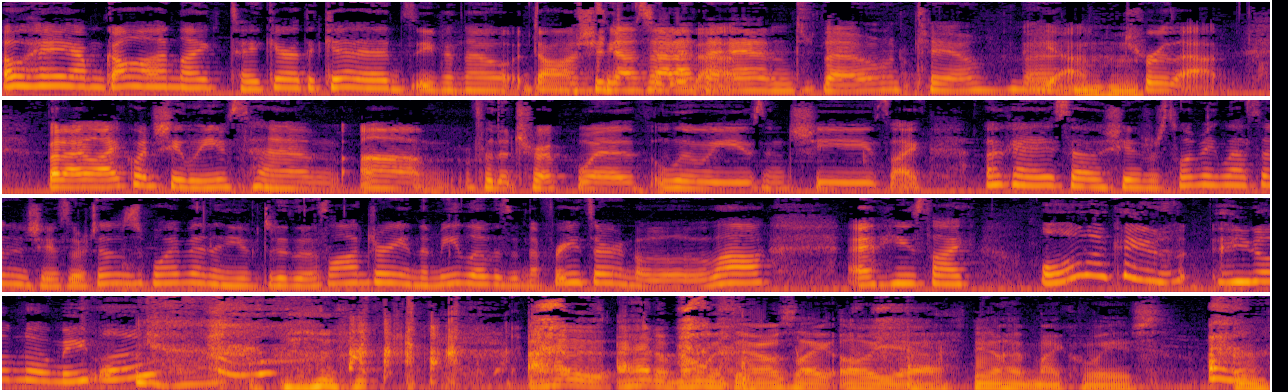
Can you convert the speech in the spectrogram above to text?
oh, hey, I'm gone. Like, take care of the kids, even though Dawn She does that do at the end, though, too. But- yeah, mm-hmm. true that. But I like when she leaves him um, for the trip with Louise, and she's like, "Okay, so she has her swimming lesson, and she has her dentist appointment, and you have to do this laundry, and the meatloaf is in the freezer, and blah blah blah." blah. And he's like, "Oh, okay, you don't know meatloaf." I had a, I had a moment there. I was like, oh yeah, they don't have microwaves. they don't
